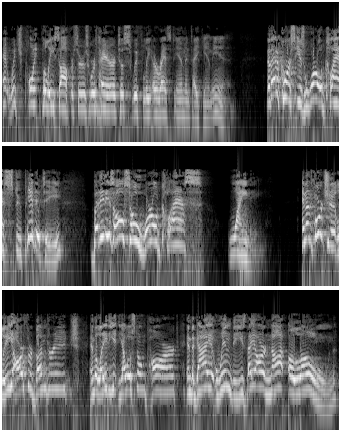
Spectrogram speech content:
at which point police officers were there to swiftly arrest him and take him in. Now that of course is world-class stupidity, but it is also world-class whining. And unfortunately, Arthur Bundridge and the lady at Yellowstone Park and the guy at Wendy's, they are not alone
